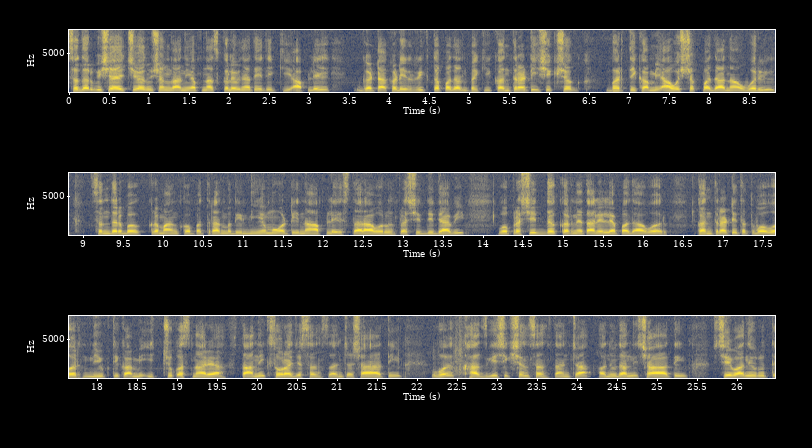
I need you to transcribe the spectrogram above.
सदर विषयाचे अनुषंगाने आपणास कळविण्यात येते की आपले गटाकडील रिक्त पदांपैकी कंत्राटी शिक्षक भरती कामी आवश्यक पदांना वरील संदर्भ क्रमांक पत्रांमधील नियम व अटींना आपले स्तरावरून प्रसिद्धी द्यावी व प्रसिद्ध करण्यात आलेल्या पदावर कंत्राटी तत्वावर नियुक्तीकामी इच्छुक असणाऱ्या स्थानिक स्वराज्य संस्थांच्या शाळातील व खाजगी शिक्षण संस्थांच्या अनुदानित शाळातील सेवानिवृत्त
